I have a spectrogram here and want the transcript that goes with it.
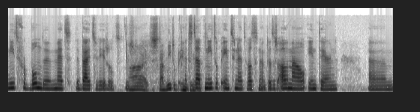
niet verbonden met de buitenwereld. Dus ah, het staat niet op internet. het staat niet op internet, wat dan ook. Dat is allemaal intern. Ehm,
